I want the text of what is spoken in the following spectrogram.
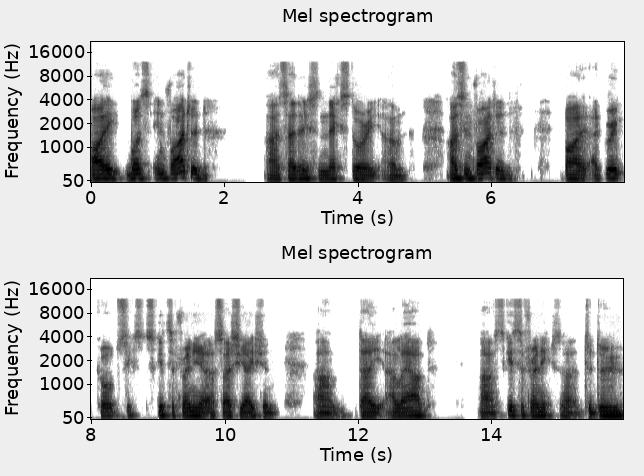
I was invited. Uh, so this is the next story. Um, I was invited by a group called Schizophrenia Association. Um, they allowed uh, schizophrenics uh, to do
